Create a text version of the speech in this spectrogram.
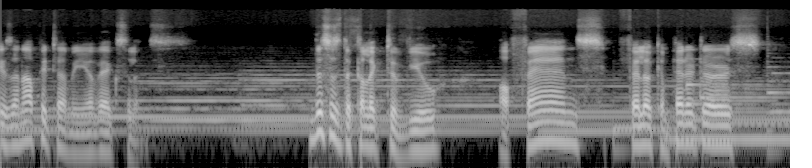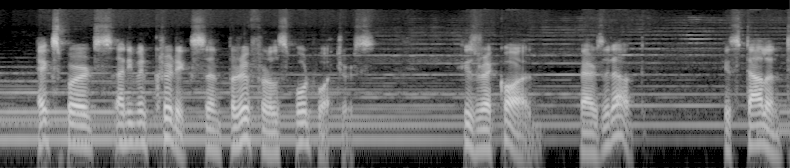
is an epitome of excellence. This is the collective view of fans, fellow competitors, experts, and even critics and peripheral sport watchers. His record bears it out. His talent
